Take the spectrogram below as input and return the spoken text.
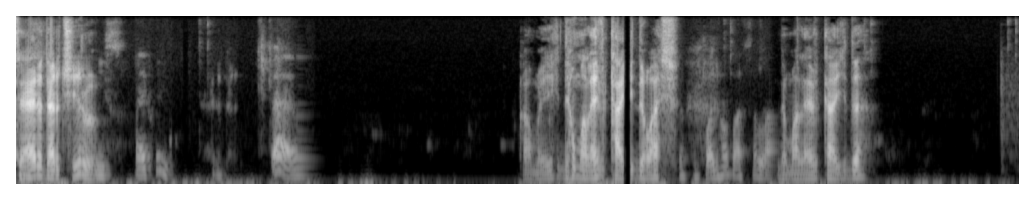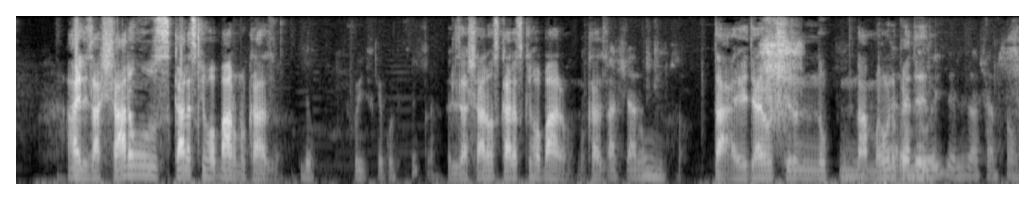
Sério, deram tiro? Isso. Aí foi isso. É, Calma aí que deu uma leve caída, eu acho. não pode roubar celular. Deu uma leve caída. Ah, eles acharam os caras que roubaram, no caso. Deu. Foi isso que aconteceu, cara. Eles acharam os caras que roubaram, no caso. Acharam um só. Tá, aí deram um tiro no- na mão e no Eram pé dele. dois, eles acharam só um.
